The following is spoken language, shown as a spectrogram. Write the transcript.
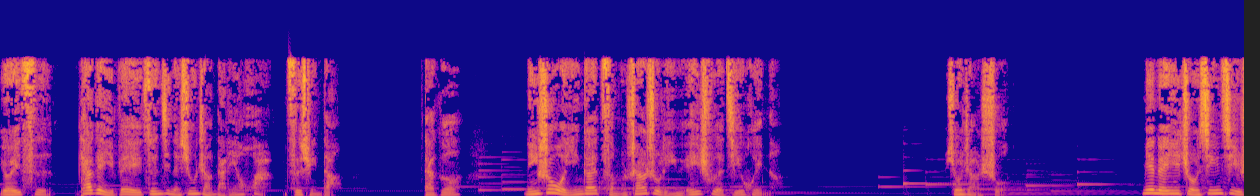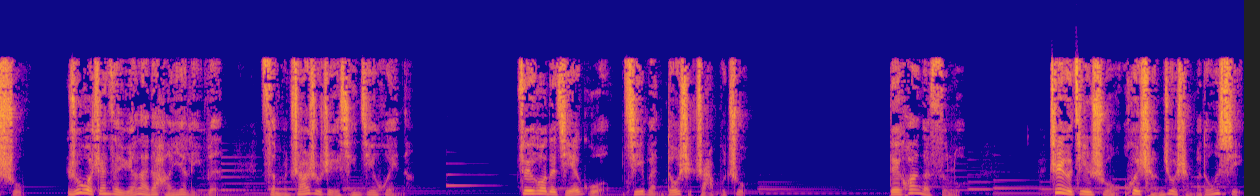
有一次，他给一位尊敬的兄长打电话咨询道：“大哥，您说我应该怎么抓住领域 A 处的机会呢？”兄长说：“面对一种新技术，如果站在原来的行业里问，怎么抓住这个新机会呢？最后的结果基本都是抓不住。得换个思路，这个技术会成就什么东西？”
